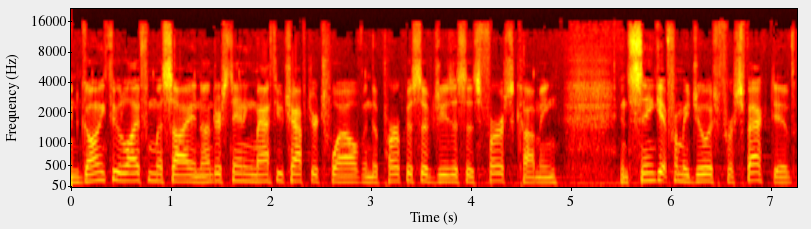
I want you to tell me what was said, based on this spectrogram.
In going through life of Messiah and understanding Matthew chapter 12 and the purpose of Jesus' first coming and seeing it from a Jewish perspective,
